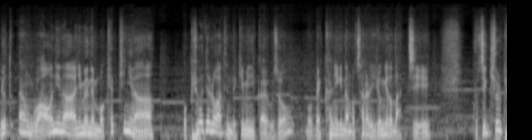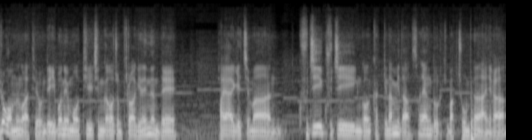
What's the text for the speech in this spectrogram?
이것도 그냥 와운이나 아니면은 뭐 캡틴이나 뭐 퓨어 딜러 같은 느낌이니까요, 그죠? 뭐 메카닉이나 뭐 차라리 이런 게 더 낫지. 굳이 키울 필요가 없는 것 같아요. 근데 이번에 뭐 딜 증가가 좀 들어가긴 했는데 봐야 알겠지만 굳이 굳이인 것 같긴 합니다. 사냥도 그렇게 막 좋은 편은 아니라.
